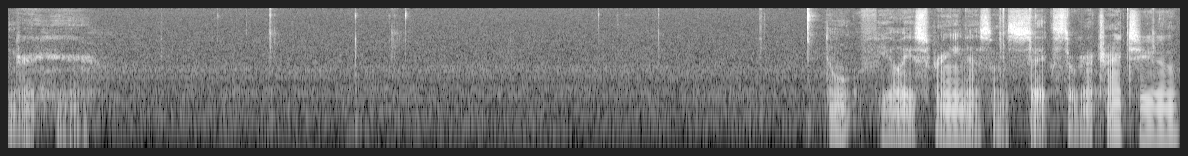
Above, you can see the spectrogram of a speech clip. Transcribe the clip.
Under here. Don't feel springiness on six, so we're going to try to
